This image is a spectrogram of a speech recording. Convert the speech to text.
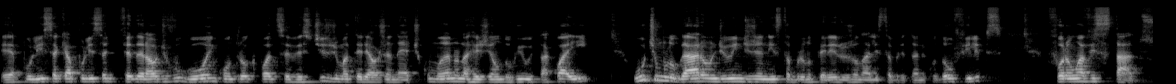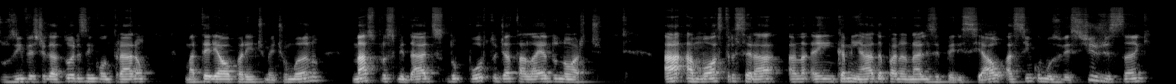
É, polícia que a Polícia Federal divulgou encontrou que pode ser vestígio de material genético humano na região do Rio Itaquaí, último lugar onde o indigenista Bruno Pereira e o jornalista britânico Don Phillips foram avistados. Os investigadores encontraram material aparentemente humano nas proximidades do porto de Atalaia do Norte. A amostra será encaminhada para análise pericial, assim como os vestígios de sangue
